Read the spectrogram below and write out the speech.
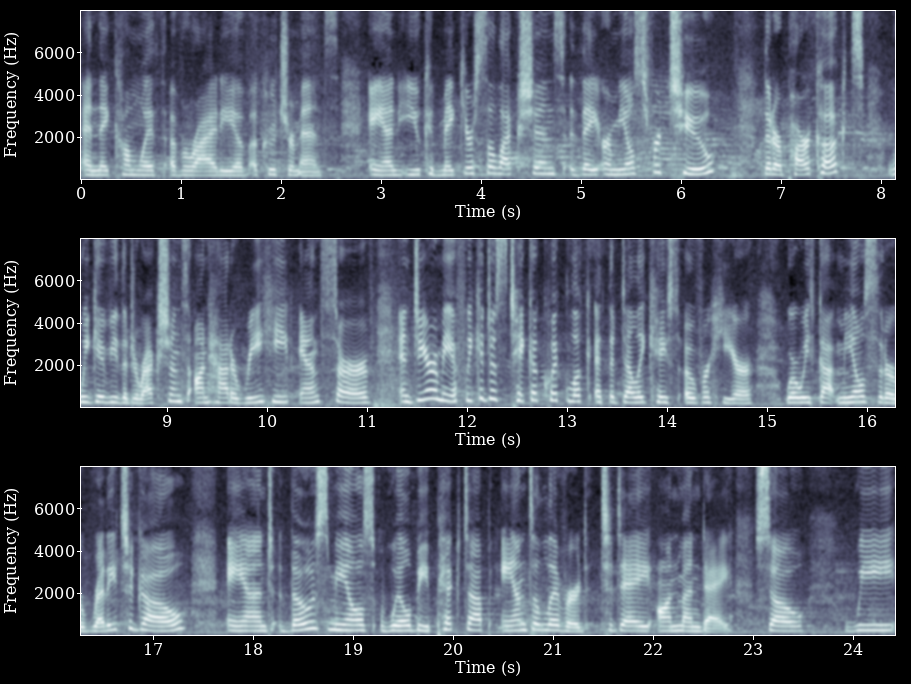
and they come with a variety of accoutrements. And you could make your selections. They are meals for two that are par cooked. We give you the directions on how to reheat and serve. And, Jeremy, if we could just take a quick look at the deli case over here, where we've got meals that are ready to go, and those meals will be picked up and delivered today on Monday. So we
